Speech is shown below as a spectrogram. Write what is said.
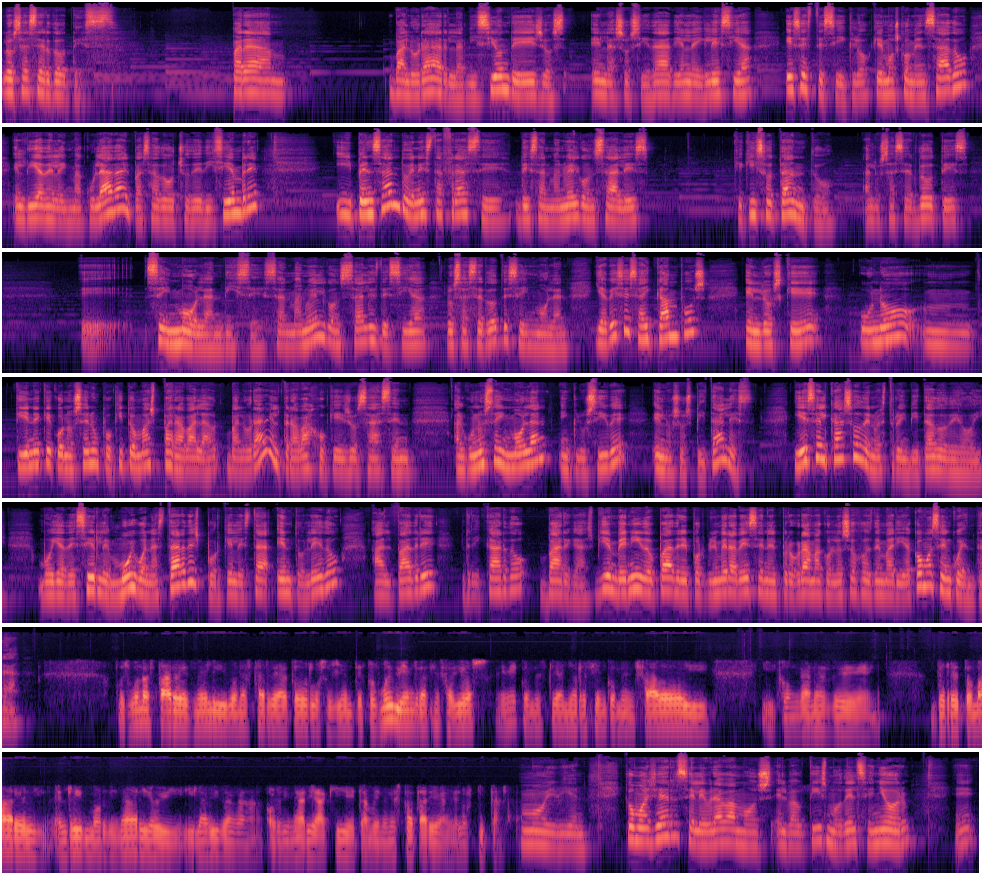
Los sacerdotes. Para valorar la misión de ellos en la sociedad y en la iglesia es este ciclo que hemos comenzado el día de la Inmaculada, el pasado 8 de diciembre, y pensando en esta frase de San Manuel González, que quiso tanto a los sacerdotes, eh, se inmolan, dice. San Manuel González decía, los sacerdotes se inmolan. Y a veces hay campos en los que uno mm, tiene que conocer un poquito más para valorar el trabajo que ellos hacen. Algunos se inmolan inclusive en los hospitales. Y es el caso de nuestro invitado de hoy. Voy a decirle muy buenas tardes porque él está en Toledo al padre Ricardo Vargas. Bienvenido, padre, por primera vez en el programa Con los Ojos de María. ¿Cómo se encuentra? Pues buenas tardes, Nelly, buenas tardes a todos los oyentes. Pues muy bien, gracias a Dios, ¿eh? con este año recién comenzado y con ganas de, de retomar el, ritmo ordinario y, la vida ordinaria aquí y también en esta tarea del hospital. Muy bien. Como ayer celebrábamos el bautismo del Señor, ¿eh?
